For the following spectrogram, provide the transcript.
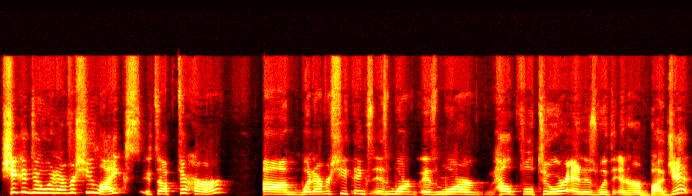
She can do whatever she likes. It's up to her um, whatever she thinks is more is more helpful to her and is within her budget.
